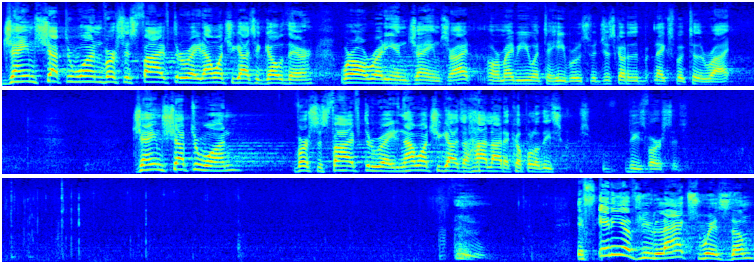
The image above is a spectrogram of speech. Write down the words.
James chapter 1, verses 5 through 8. I want you guys to go there. We're already in James, right? Or maybe you went to Hebrews, but just go to the next book to the right. James chapter 1, verses 5 through 8. And I want you guys to highlight a couple of these, these verses. if any of you lacks wisdom,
